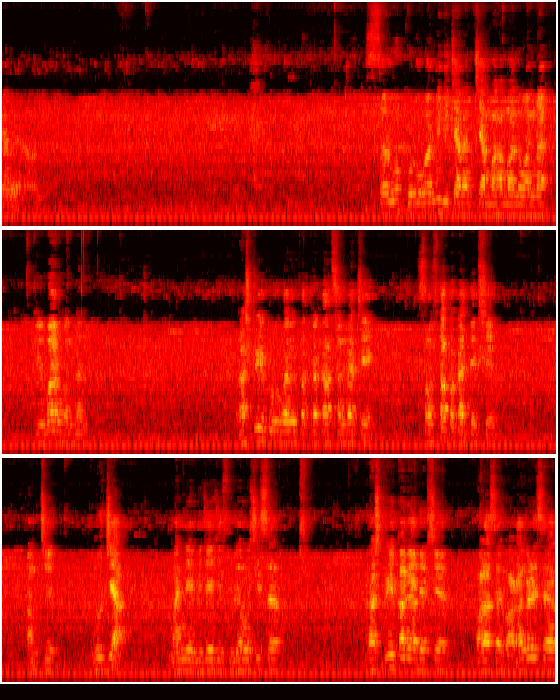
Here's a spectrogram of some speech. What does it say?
चालू आहे भावाला. सर्व पुरोगामी विचारांच्या महामानवांना त्रिवार वंदन. राष्ट्रीय पुरोगामी पत्रकार संघाचे संस्थापक अध्यक्ष आमची ऊर्जा मान्य विजयजी सूर्यवंशी सर राष्ट्रीय कार्याध्यक्ष बाळासाहेब आडागळे सर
